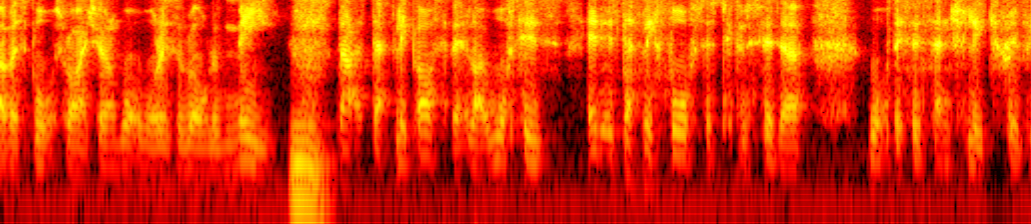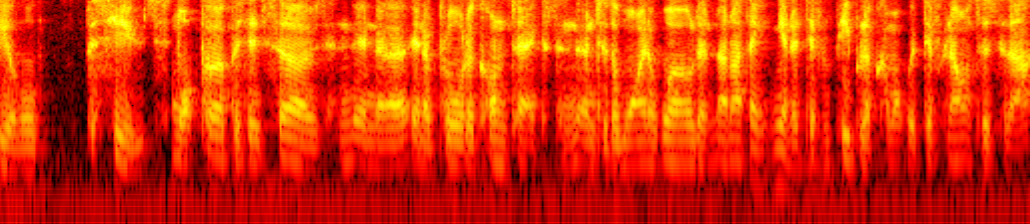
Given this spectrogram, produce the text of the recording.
of a sports writer, and what, what is the role of me? Mm. That's definitely part of it. Like, what is it? It's definitely forced us to consider what this essentially trivial pursuit, what purpose it serves in, in, a, in a broader context and, and to the wider world. And, and, I think, you know, different people have come up with different answers to that.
